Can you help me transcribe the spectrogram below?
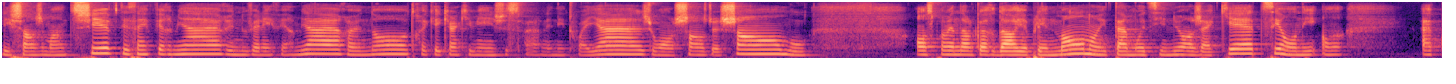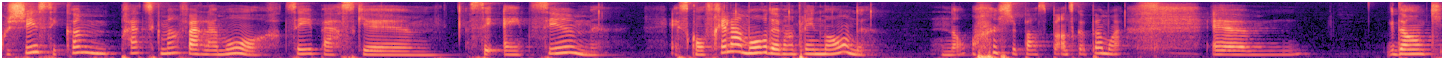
les changements de chiffre des infirmières, une nouvelle infirmière, un autre, quelqu'un qui vient juste faire le nettoyage, ou on change de chambre, ou on se promène dans le corridor, il y a plein de monde, on est à moitié nu en jaquette, tu sais, on est... Accoucher, c'est comme pratiquement faire l'amour, tu sais, parce que euh, c'est intime, est-ce qu'on ferait l'amour devant plein de monde? Non, je pense pas, en tout cas pas moi. Euh, donc,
